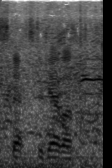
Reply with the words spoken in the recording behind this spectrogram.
Steps together.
